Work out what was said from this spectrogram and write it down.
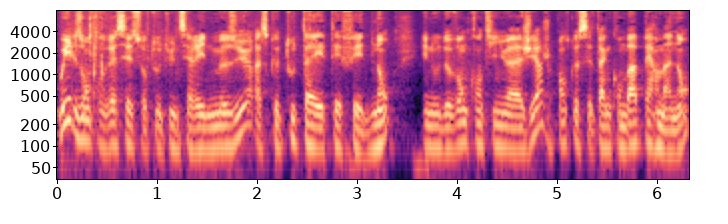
Oui, ils ont progressé sur toute une série de mesures. Est-ce que tout a été fait? Non. Et nous devons continuer à agir. Je pense que c'est un combat permanent.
